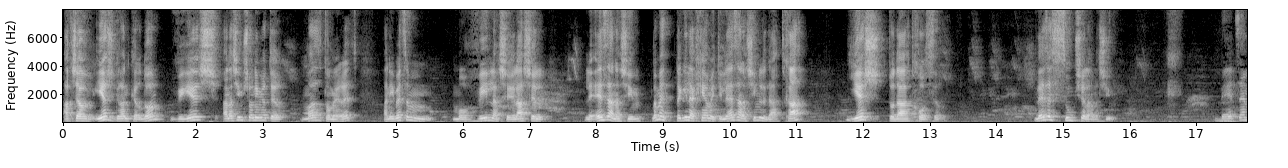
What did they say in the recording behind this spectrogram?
עכשיו, יש גרנט קרדון ויש אנשים שונים יותר. מה זאת אומרת? אני בעצם מוביל לשאלה של לאיזה אנשים, באמת, תגיד לי הכי אמיתי, לאיזה אנשים לדעתך יש תודעת חוסר? לאיזה סוג של אנשים? בעצם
